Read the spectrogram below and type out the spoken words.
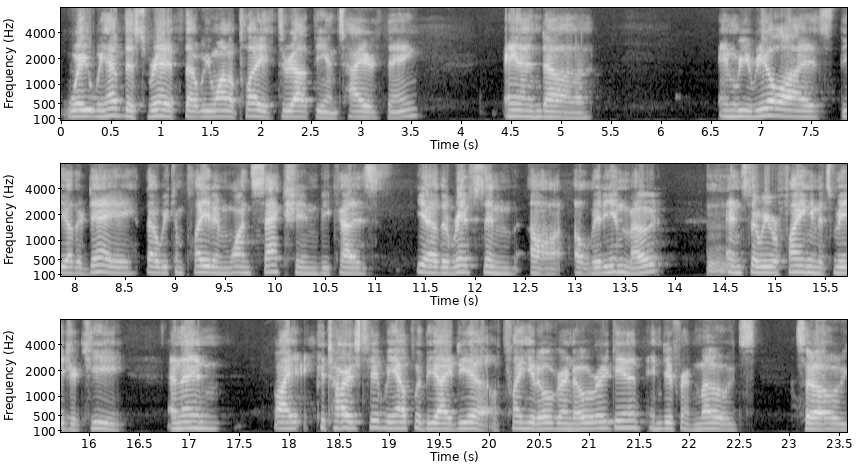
we we have this riff that we want to play throughout the entire thing, and uh, and we realized the other day that we can play it in one section because you know the riff's in uh, a Lydian mode, mhm. and so we were playing in its major key and then my guitarist hit me up with the idea of playing it over and over again in different modes so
